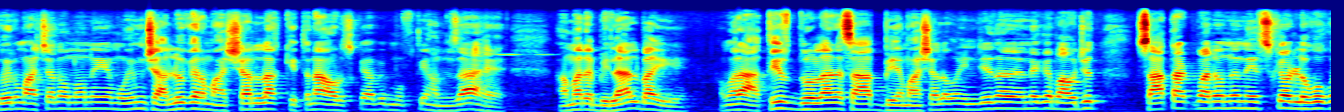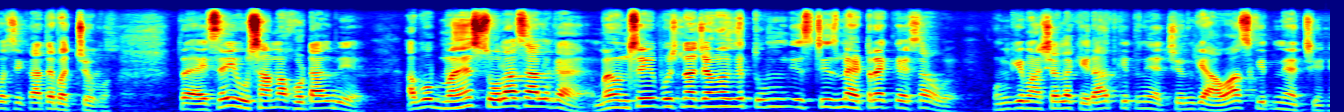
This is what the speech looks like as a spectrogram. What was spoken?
तो फिर माशाल्लाह उन्होंने ये मुहिम चालू किया और माशाल्लाह कितना और उसके अभी मुफ्ती हमज़ा है हमारे बिलाल भाई है हमारा आतिफ डोलार साहब भी है माशाल्लाह वो इंजीनियर रहने के बावजूद सात आठ बार उन्होंने इसके और लोगों को सिखाते बच्चों को। तो ऐसे ही उसामा खोटाल भी है। अब वो महज सोलह साल का है। मैं उनसे भी पूछना चाहूँगा कि तुम इस चीज़ में अट्रैक्ट कैसा हुए? उनकी माशाल्लाह किरात कितनी अच्छी उनकी आवाज़ कितनी अच्छी।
